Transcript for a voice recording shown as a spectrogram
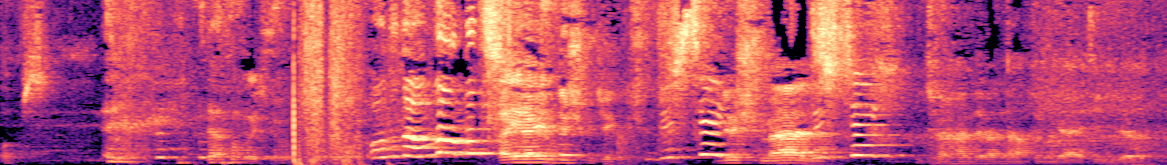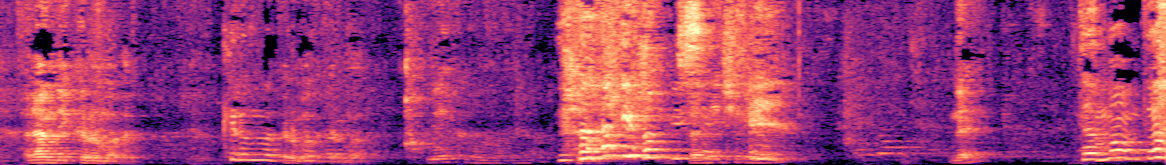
Ops. Tamam, boşver. Onu da onu da anlat. hayır hayır düşmeyecek. Düşecek. Düşmez. Düşecek. Lütfen Hande ben ne yaptığımı gayet iyi biliyorum. Önemli değil kırılmadı. Kırılmadı. Kırılmadı kırılmadı. Neyi kırılmadı ya? Yok bir Sen şey. niçin geldin? Ne? Tamam tamam.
